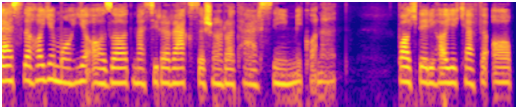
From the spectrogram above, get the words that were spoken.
دسته های ماهی آزاد مسیر رقصشان را ترسیم می کنند. باکتری های کف آب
